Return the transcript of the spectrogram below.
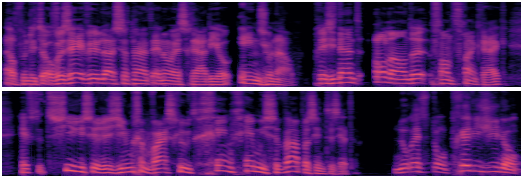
11 minuten over 7 u luistert naar het NOS Radio 1 Journaal. President Hollande van Frankrijk heeft het Syrische regime gewaarschuwd geen chemische wapens in te zetten. Nous restons très vigilants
